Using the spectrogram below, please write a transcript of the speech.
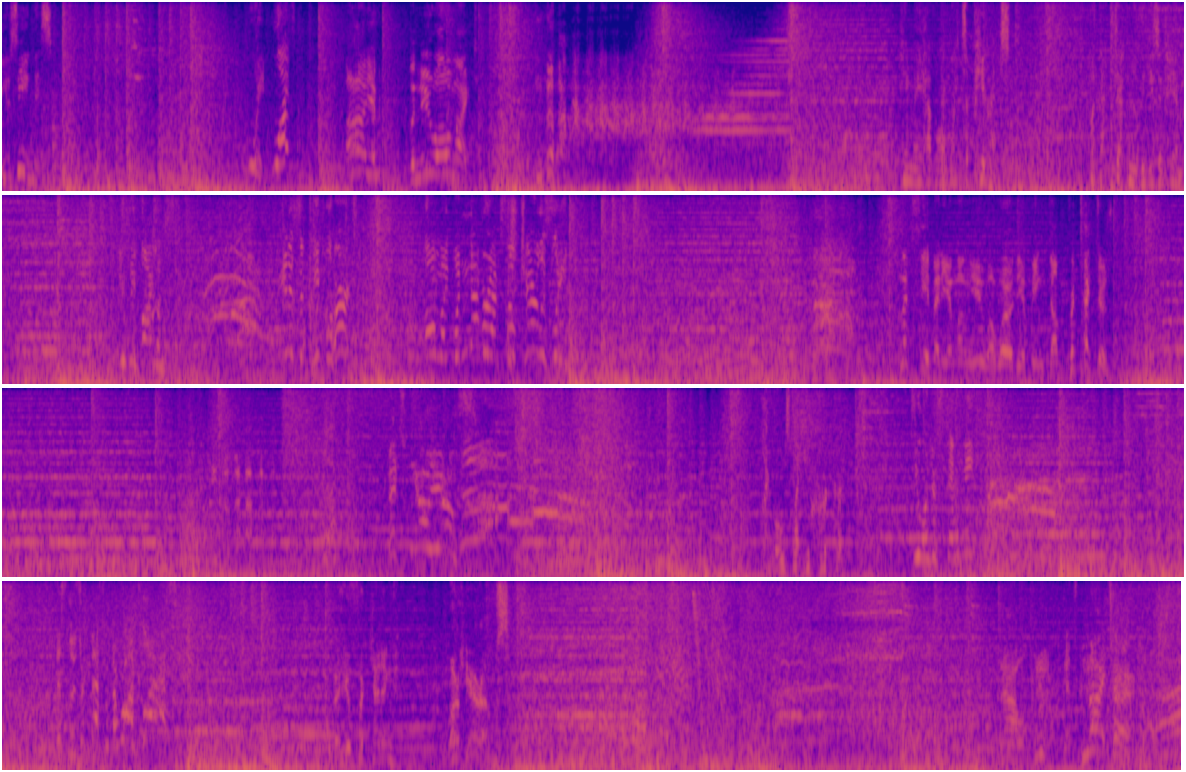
Are you seeing this? Wait, what? I am the new All Might. He may have All Might's appearance, but that definitely isn't him. Using violence! Innocent people hurt! See if any among you are worthy of being dubbed protectors. it's no use! I won't let you hurt her. Do you understand me? This loser messed with the wrong class! Are you forgetting? We're heroes. It's my turn.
